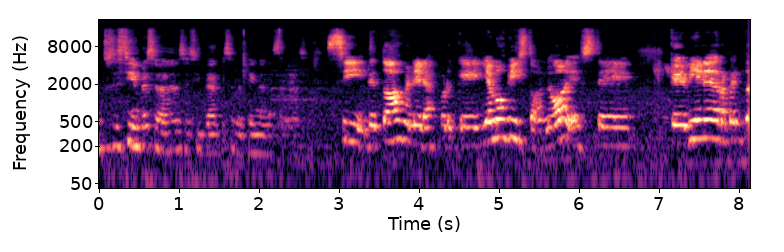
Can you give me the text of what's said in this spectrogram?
Entonces siempre se van a necesitar que se mantengan estas casas. Sí, de todas maneras, porque ya hemos visto, ¿no? Este, que viene de repente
